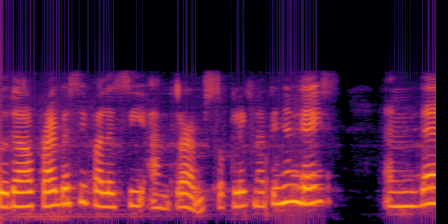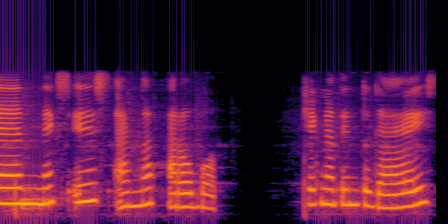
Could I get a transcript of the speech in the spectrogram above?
to the privacy policy and terms. So, click natin yan guys. And then, next is, I'm not a robot. Check natin to guys.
